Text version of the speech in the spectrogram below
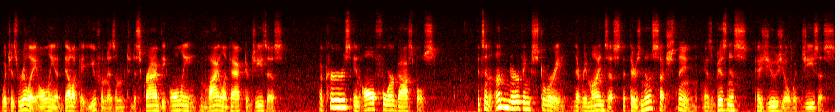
which is really only a delicate euphemism to describe the only violent act of Jesus, occurs in all four Gospels. It's an unnerving story that reminds us that there's no such thing as business as usual with Jesus,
